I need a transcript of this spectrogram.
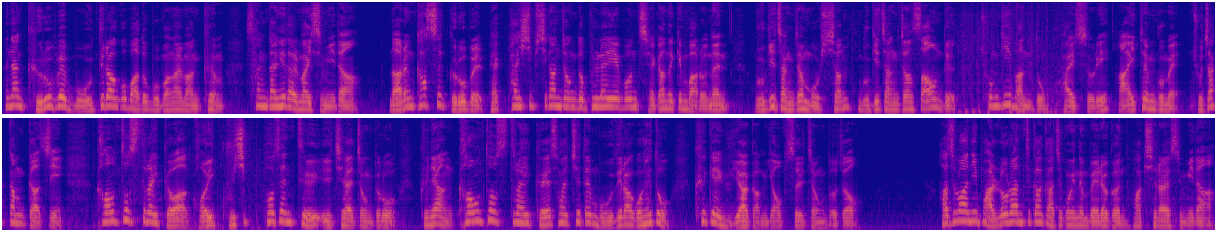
그냥 글옵의 모드라고 봐도 무방할 만큼 상당히 닮아있습니다. 나름 카스 글옵을 180시간 정도 플레이해본 제가 느낀 바로는 무기장전 모션, 무기장전 사운드, 총기 반동, 발소리, 아이템 구매, 조작감까지 카운터 스트라이크와 거의 90% 일치할 정도로 그냥 카운터 스트라이크에 설치된 모드라고 해도 크게 위화감이 없을 정도죠 하지만 이 발로란트가 가지고 있는 매력은 확실하였습니다.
